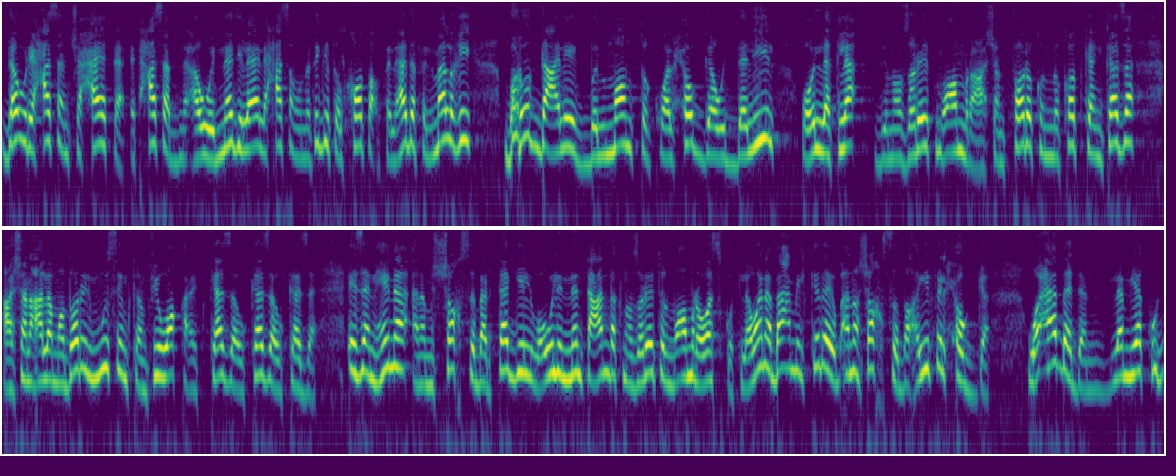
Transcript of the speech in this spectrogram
دوري حسن شحاته اتحسب أو النادي الأهلي حسمه نتيجه الخطأ في الهدف الملغي برد عليك بالمنطق والحجة والدليل وأقول لك لأ دي نظرية مؤامرة. عشان فارق النقاط كان كذا عشان على مدار الموسم كان في وقعة كذا وكذا وكذا. اذا هنا أنا مش شخص برتجل وأقول إن أنت عندك نظرية المؤامرة واسكت. لو أنا بعمل كده يبقى أنا شخص ضعيف الحجة. وابدا لم يكن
